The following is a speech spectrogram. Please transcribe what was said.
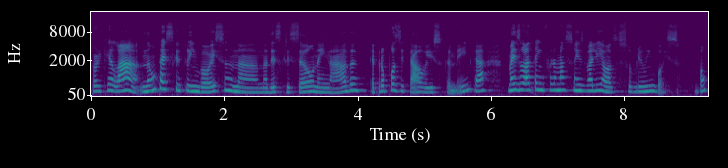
porque lá não tá escrito invoice na, na descrição nem nada. É proposital isso também, tá? Mas lá tem informações valiosas sobre o invoice, tá bom?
